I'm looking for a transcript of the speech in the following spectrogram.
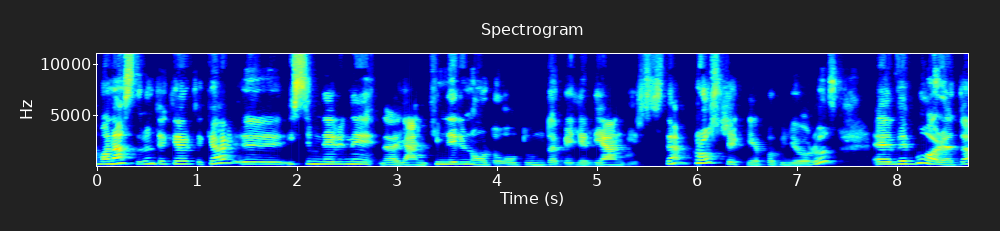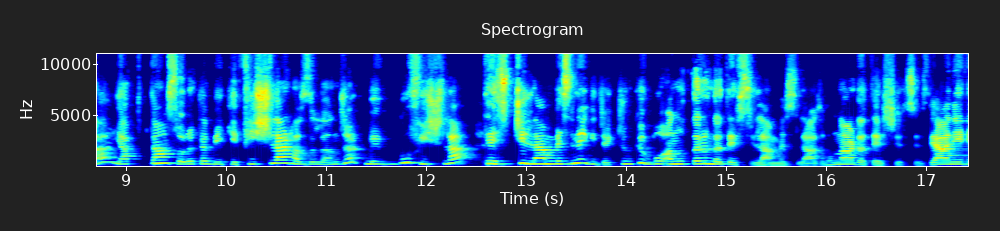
Manastırın teker teker e, isimlerini e, yani kimlerin orada olduğunu da belirleyen bir sistem. Cross check yapabiliyoruz e, ve bu arada yaptıktan sonra tabii ki fişler hazırlanacak ve bu fişler tescillenmesine gidecek. Çünkü bu anıtların da tescillenmesi lazım. Bunlar da tescilsiz. Yani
